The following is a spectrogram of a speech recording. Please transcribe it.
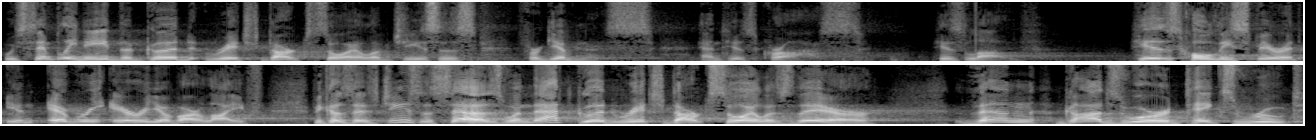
We simply need the good, rich, dark soil of Jesus' forgiveness and his cross, his love, his Holy Spirit in every area of our life. Because as Jesus says, when that good, rich, dark soil is there, then God's Word takes root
